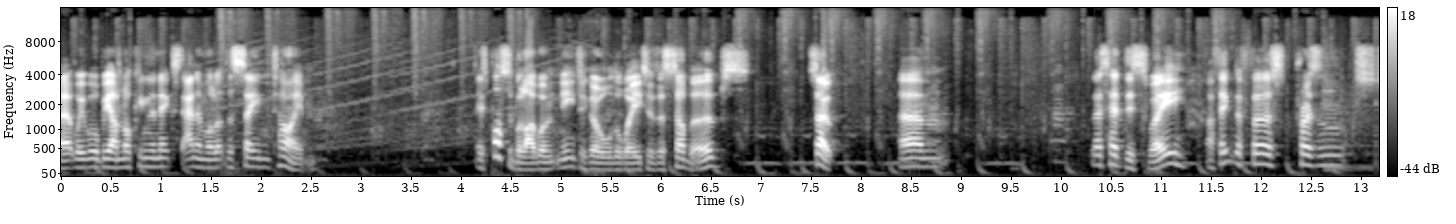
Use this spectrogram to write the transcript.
uh, we will be unlocking the next animal at the same time. It's possible I won't need to go all the way to the suburbs. So, um, let's head this way. I think the first present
